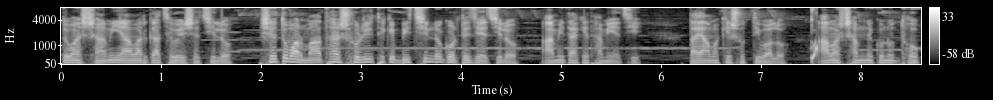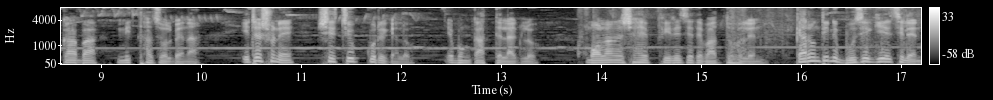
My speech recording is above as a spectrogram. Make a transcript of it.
তোমার স্বামী আমার কাছেও এসেছিল। সে তোমার মাথা শরীর থেকে বিচ্ছিন্ন করতে চেয়েছিল। আমি তাকে থামিয়েছি। তাই আমাকে সত্যি বলো, আমার সামনে কোনো ধোকা বা মিথ্যা চলবে না। এটা শুনে সে চুপ করে গেল এবং কাঁদতে লাগল। মৌলানা সাহেব ফিরে যেতে বাধ্য হলেন। কারণ তিনি বুঝে গিয়েছিলেন,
